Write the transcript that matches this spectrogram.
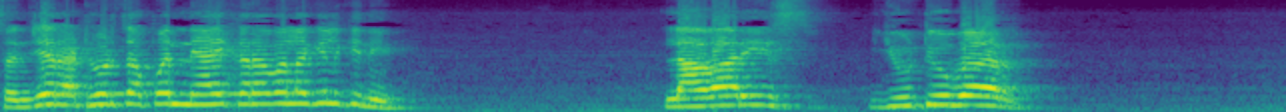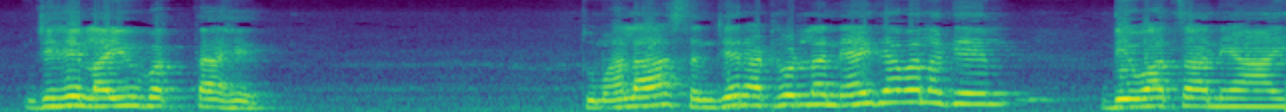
संजय राठोडचा पण न्याय करावा लागेल की नाही? लावारिस युट्यूबर जे हे लाईव्ह बघताहेत. तुम्हाला संजय राठोडला न्याय द्यावा लागेल. देवाचा न्याय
